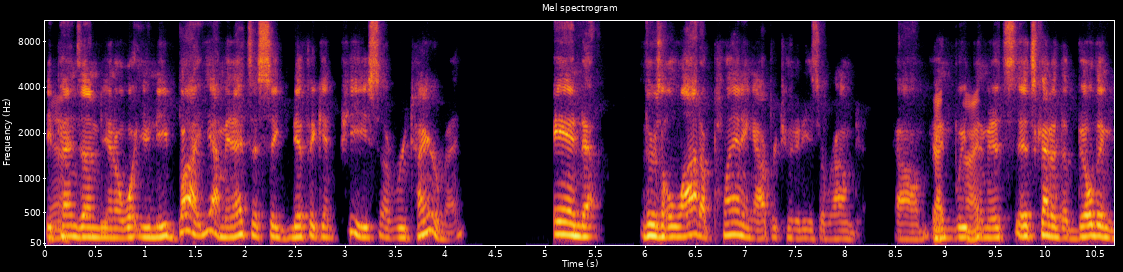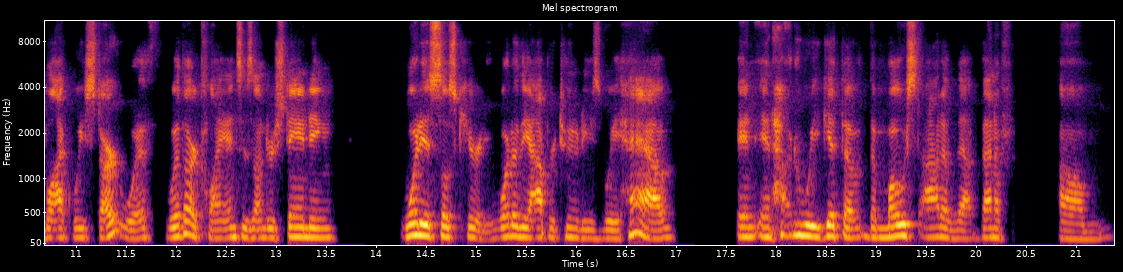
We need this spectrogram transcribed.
Depends yeah. on you know what you need. But yeah, I mean that's a significant piece of retirement. And there's a lot of planning opportunities around it. Um, okay. and we, right. I mean, it's it's kind of the building block we start with with our clients is understanding what is Social Security, what are the opportunities we have, and and how do we get the the most out of that benefit. Um,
